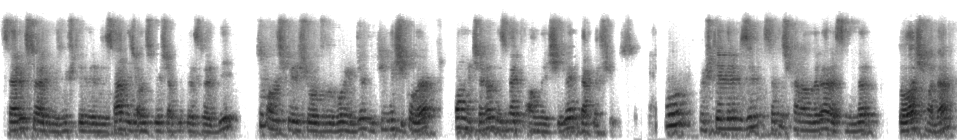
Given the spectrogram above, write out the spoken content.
Servis verdiğimiz müşterilerimizi sadece alışveriş yaptıkları sırada değil, tüm alışveriş yolculuğu boyunca bütünleşik olarak omnichannel hizmet anlayışıyla yaklaşıyoruz. Bu müşterilerimizin satış kanalları arasında dolaşmadan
